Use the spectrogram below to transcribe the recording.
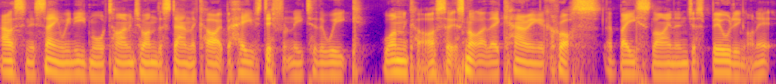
Allison is saying we need more time to understand the car. It behaves differently to the week one car, so it's not like they're carrying across a baseline and just building on it.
